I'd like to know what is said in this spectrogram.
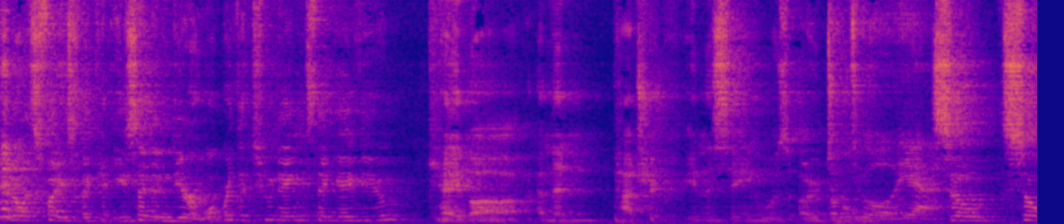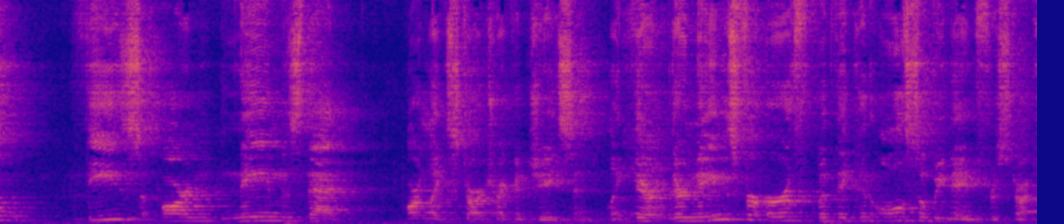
you know, it's funny. So the, you said Indira. What were the two names they gave you? K Bar, and then Patrick in the scene was O'Toole. O'Toole, yeah. So, so these are names that are like Star Trek adjacent. Like they're they're names for Earth, but they could also be named for Star.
